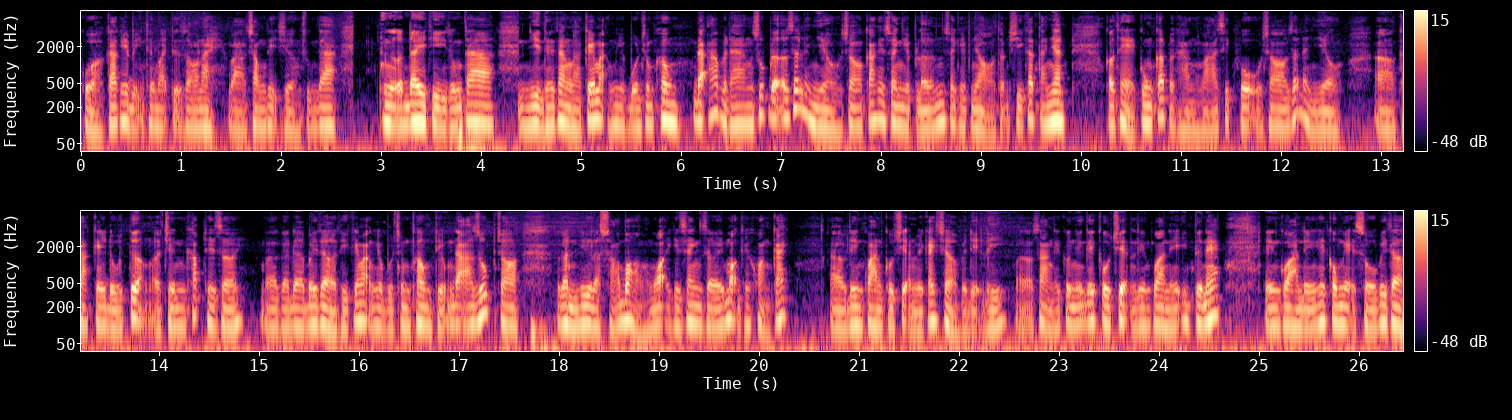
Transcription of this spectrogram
của các cái định thương mại tự do này vào trong thị trường chúng ta ở đây thì chúng ta nhìn thấy rằng là cái mạng công nghiệp 4.0 đã và đang giúp đỡ rất là nhiều cho các cái doanh nghiệp lớn, doanh nghiệp nhỏ, thậm chí các cá nhân có thể cung cấp được hàng hóa dịch vụ cho rất là nhiều uh, các cái đối tượng ở trên khắp thế giới. Và bây giờ thì cái mạng công nghiệp 4.0 thì cũng đã giúp cho gần như là xóa bỏ mọi cái ranh giới, mọi cái khoảng cách uh, liên quan câu chuyện về cách trở về địa lý. Và rõ ràng cái những cái câu chuyện liên quan đến internet liên quan đến cái công nghệ số bây giờ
